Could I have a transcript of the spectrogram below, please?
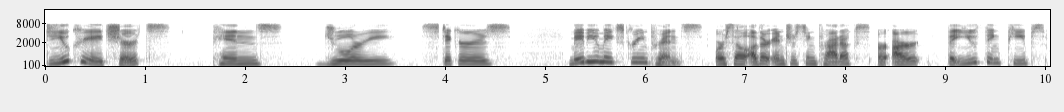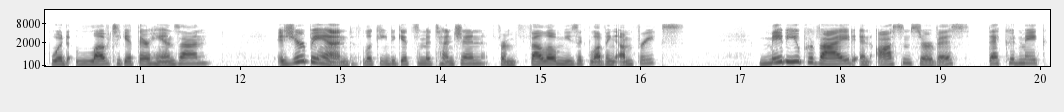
Do you create shirts, pins, jewelry, stickers? Maybe you make screen prints or sell other interesting products or art that you think peeps would love to get their hands on? Is your band looking to get some attention from fellow music loving umphreaks? Maybe you provide an awesome service that could make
